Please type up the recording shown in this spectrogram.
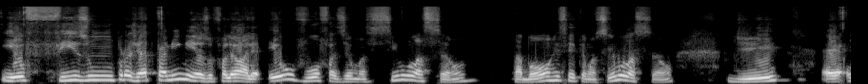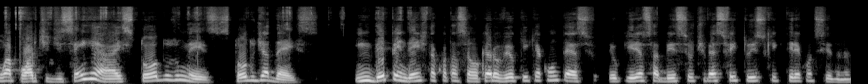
e eu fiz um projeto para mim mesmo. Eu falei, olha, eu vou fazer uma simulação, tá bom? Receita uma simulação de é, um aporte de 100 reais todos os meses, todo dia 10, independente da cotação. Eu quero ver o que, que acontece. Eu queria saber se eu tivesse feito isso, o que, que teria acontecido, né?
